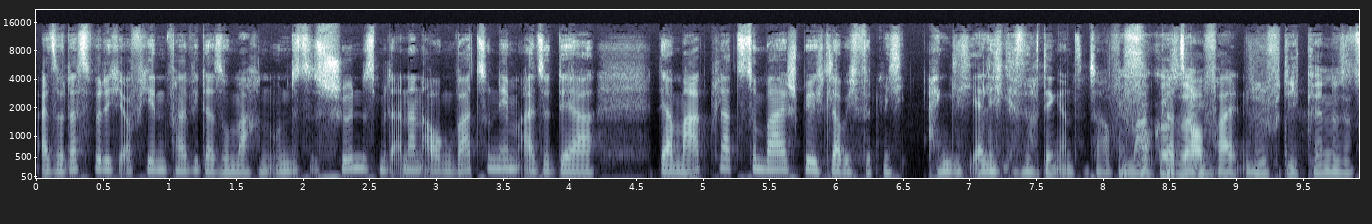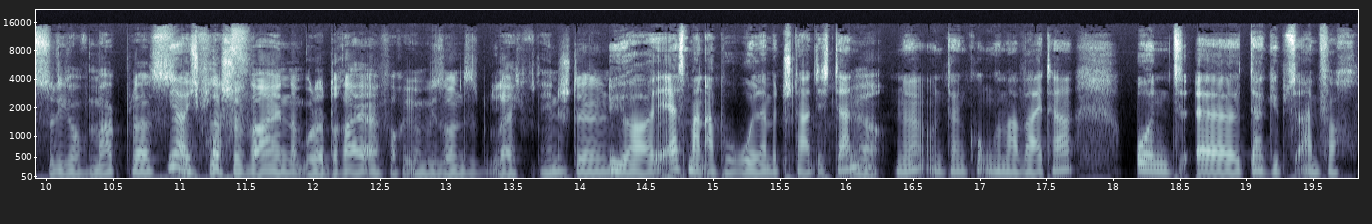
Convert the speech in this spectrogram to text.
Also das würde ich auf jeden Fall wieder so machen. Und es ist schön, das mit anderen Augen wahrzunehmen. Also der, der Marktplatz zum Beispiel, ich glaube, ich würde mich eigentlich ehrlich gesagt den ganzen Tag auf dem Ich Marktplatz sagen, aufhalten. Viel ich kenne, sitzt du dich auf dem Marktplatz, Ja, eine ich Flasche Wein oder drei einfach irgendwie sollen sie gleich hinstellen. Ja, erstmal ein Aperol, damit starte ich dann. Ja. Ne? Und dann gucken wir mal weiter. Und äh, da gibt's einfach,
